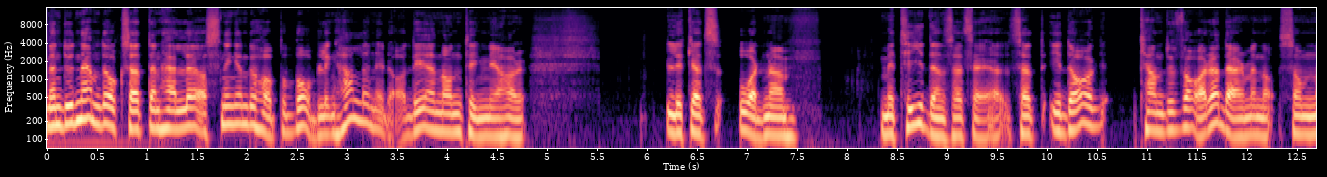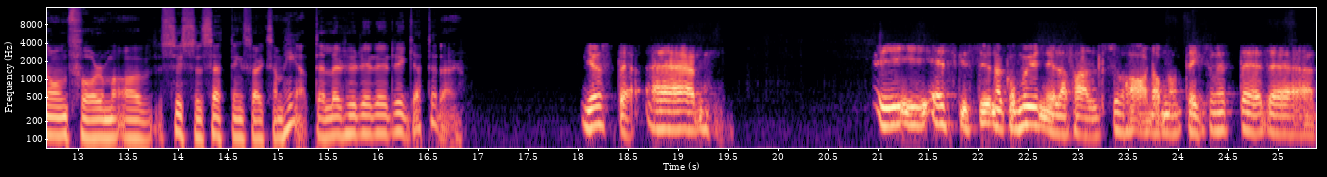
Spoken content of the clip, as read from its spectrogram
Men du nämnde också att den här lösningen du har på bowlinghallen idag, det är någonting ni har lyckats ordna med tiden så att säga. Så att idag kan du vara där med no som någon form av sysselsättningsverksamhet eller hur är det riggat det där? Just det. Eh, I Eskilstuna kommun i alla fall så har de någonting som heter eh,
